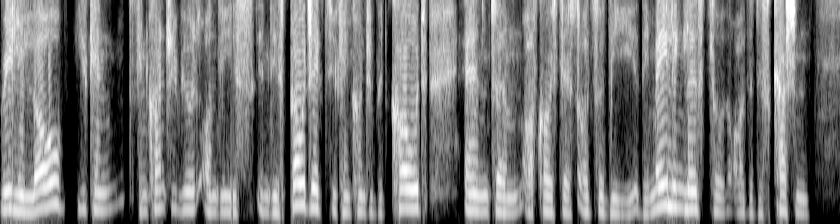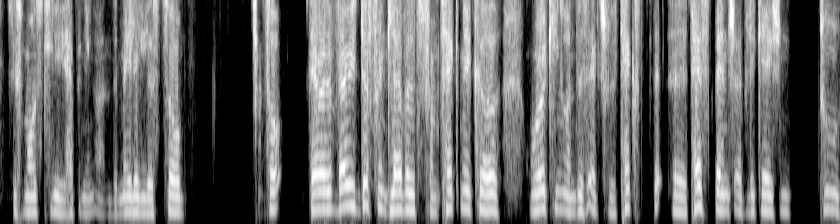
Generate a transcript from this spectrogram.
really low. You can, you can contribute on these in these projects. You can contribute code. And um, of course, there's also the, the mailing list. So all the discussion is mostly happening on the mailing list. So so there are very different levels from technical working on this actual text, uh, test bench application to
